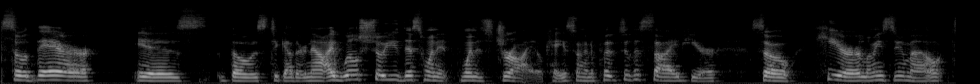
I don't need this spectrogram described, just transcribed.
So there is those together. Now I will show you this when it when it's dry, okay? So I'm going to put it to the side here. So here, let me zoom out.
